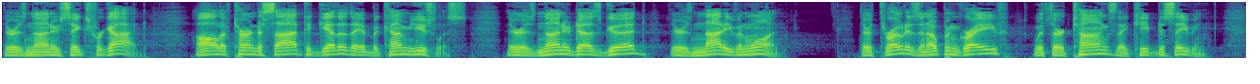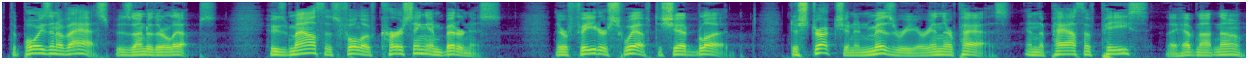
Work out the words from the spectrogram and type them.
There is none who seeks for God. All have turned aside. Together they have become useless. There is none who does good. There is not even one. Their throat is an open grave. With their tongues they keep deceiving. The poison of asp is under their lips, whose mouth is full of cursing and bitterness. Their feet are swift to shed blood. Destruction and misery are in their paths, and the path of peace they have not known.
